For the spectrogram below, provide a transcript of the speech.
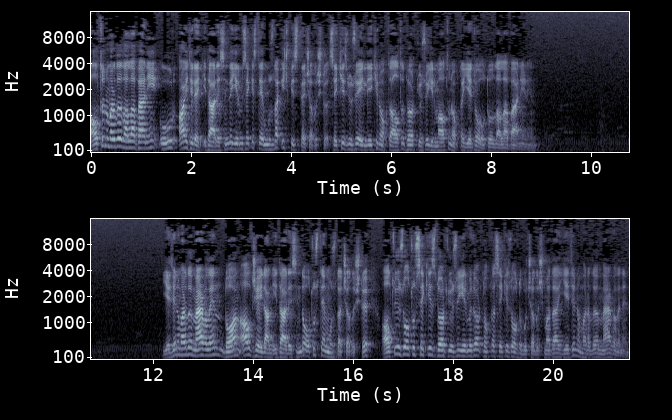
6 numaralı Dallabani Uğur Aydilek idaresinde 28 Temmuz'da iç pistte çalıştı. 800'ü 52.6, 400'ü 26.7 oldu Dallabani'nin. 7 numaralı Mervelin Doğan Alceylan idaresinde 30 Temmuz'da çalıştı. 638, 400'ü 24.8 oldu bu çalışmada 7 numaralı Mervelin'in.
